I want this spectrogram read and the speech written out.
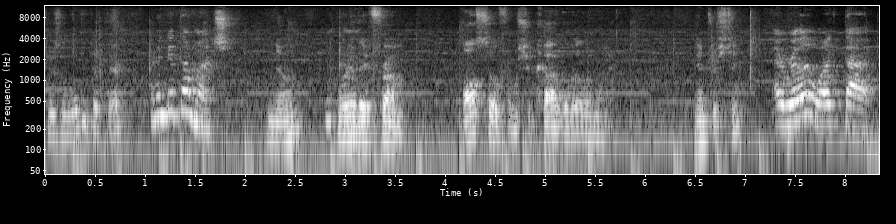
There's a little bit there. I didn't get that much. No? Where are they from? Also from Chicago, Illinois. Interesting. I really like that.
